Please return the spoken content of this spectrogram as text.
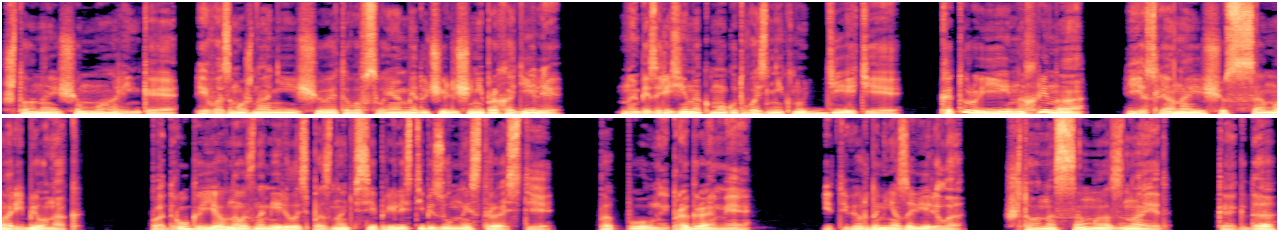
что она еще маленькая, и, возможно, они еще этого в своем медучилище не проходили, но без резинок могут возникнуть дети, которые ей нахрена, если она еще сама ребенок. Подруга явно вознамерилась познать все прелести безумной страсти по полной программе и твердо меня заверила, что она сама знает, когда,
